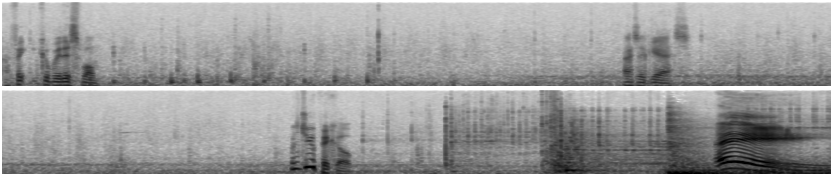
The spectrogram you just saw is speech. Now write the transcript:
I think it could be this one. As a guess. What did you pick up? Hey!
